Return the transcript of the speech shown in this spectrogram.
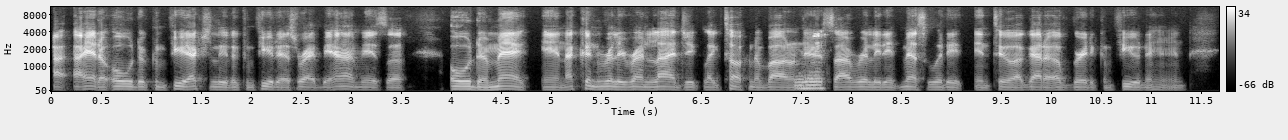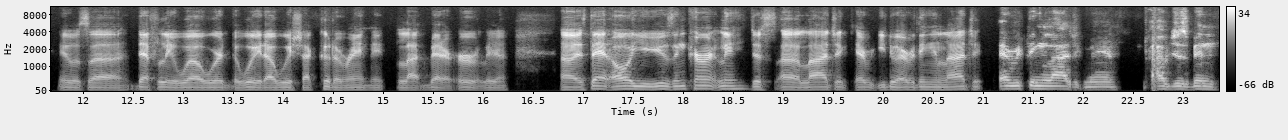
I, I had an older computer. Actually, the computer that's right behind me is a older Mac, and I couldn't really run Logic like talking about on mm-hmm. there, so I really didn't mess with it until I got an upgraded computer, and it was uh definitely well worth the wait. I wish I could have ran it a lot better earlier. Uh, is that all you're using currently? Just uh, Logic? Every you do everything in Logic? Everything Logic, man. I've just been,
